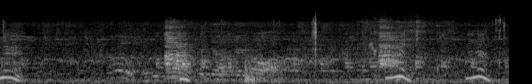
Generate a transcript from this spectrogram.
嗯，嗯，嗯。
